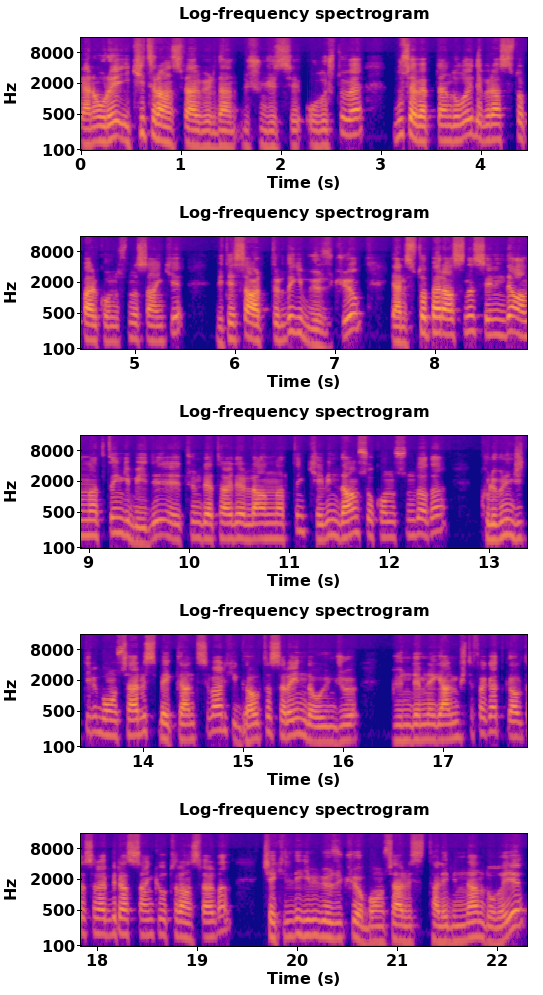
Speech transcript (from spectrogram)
yani oraya iki transfer birden düşüncesi oluştu ve bu sebepten dolayı da biraz stoper konusunda sanki vitesi arttırdı gibi gözüküyor. Yani stoper aslında senin de anlattığın gibiydi. E, tüm detaylarıyla anlattın. Kevin Danso konusunda da kulübünün ciddi bir bonservis beklentisi var ki Galatasaray'ın da oyuncu gündemine gelmişti. Fakat Galatasaray biraz sanki o transferden çekildi gibi gözüküyor bonservis talebinden dolayı.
